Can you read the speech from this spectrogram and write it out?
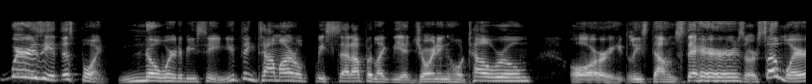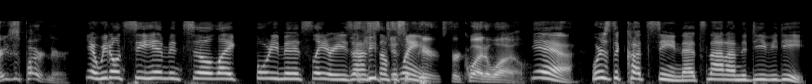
Where is he at this point? Nowhere to be seen. You'd think Tom Arnold would be set up in like the adjoining hotel room or at least downstairs or somewhere. He's his partner. Yeah, we don't see him until like 40 minutes later. He's on he some plane. He disappears for quite a while. Yeah, where's the cutscene that's not on the DVD?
